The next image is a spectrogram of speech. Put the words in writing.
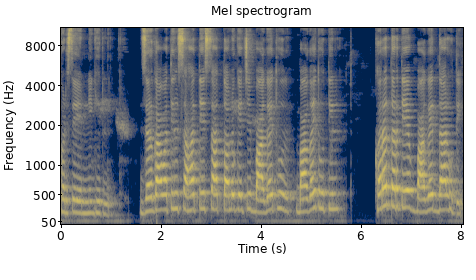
खडसे यांनी घेतली. जळगावातील सहा ते सात तालुक्याचे बागायत हो बागायत होतील खरं तर ते बागायतदार होते.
